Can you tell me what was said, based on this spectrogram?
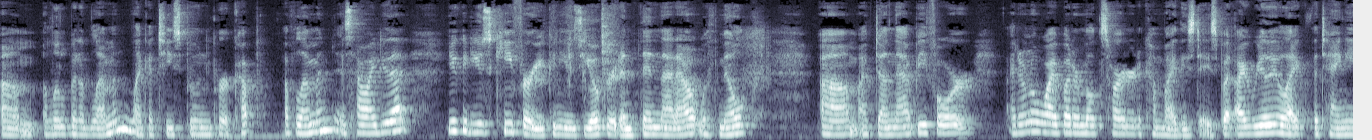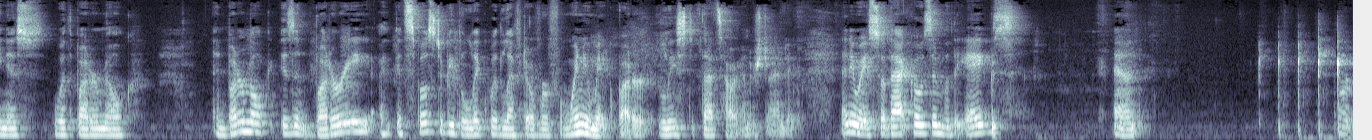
um, a little bit of lemon, like a teaspoon per cup of lemon is how I do that. You could use kefir, you can use yogurt and thin that out with milk. Um, I've done that before. I don't know why buttermilk's harder to come by these days, but I really like the tanginess with buttermilk. And buttermilk isn't buttery. It's supposed to be the liquid left over from when you make butter. At least that's how I understand it. Anyway, so that goes in with the eggs. And we're,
